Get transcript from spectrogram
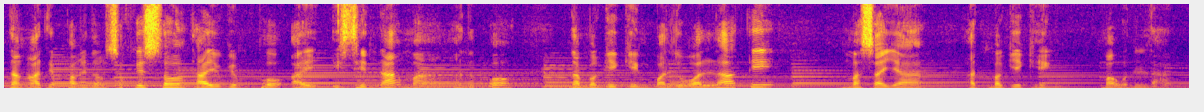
ng ating Panginoong sa Kristo, tayo din po ay isinama ano po, na magiging maluwalhati, masaya at magiging maunlad.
